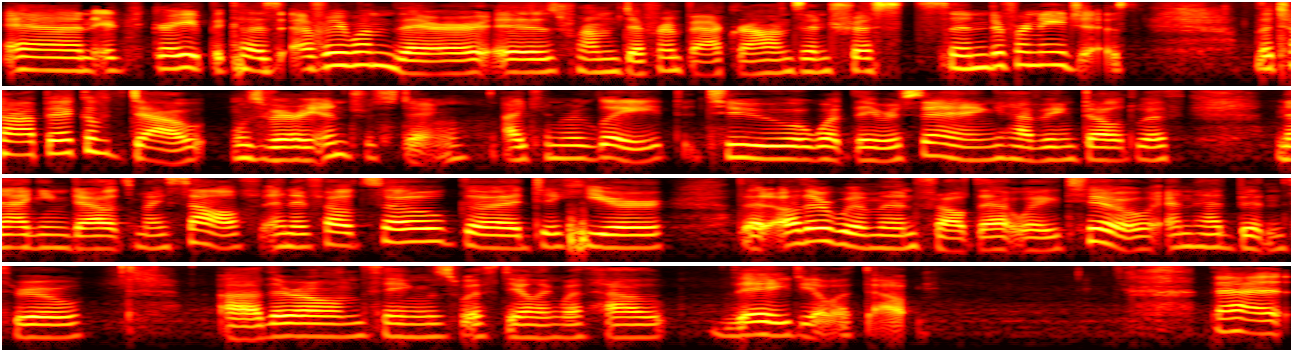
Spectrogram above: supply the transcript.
and it's great because everyone there is from different backgrounds, interests, and different ages. The topic of doubt was very interesting. I can relate to what they were saying, having dealt with nagging doubts myself, and it felt so good to hear that other women felt that way too and had been through uh, their own things with dealing with how they deal with doubt. That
